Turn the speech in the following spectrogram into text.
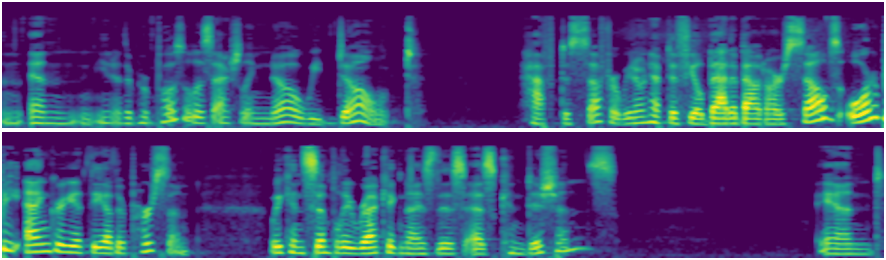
And, and you know, the proposal is actually no, we don't have to suffer. We don't have to feel bad about ourselves or be angry at the other person. We can simply recognize this as conditions, and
